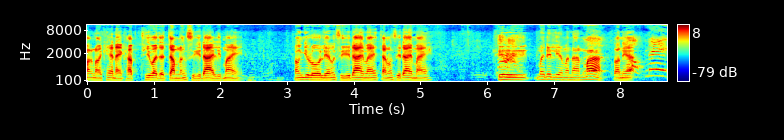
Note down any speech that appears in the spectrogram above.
มากน้อยแค่ไหนครับ ที่ว่าจะจำหนังสือได้หรือไม่ น้องยูโรเรียนหนังสือได้ไหมจำหนังสือได้ไหมคือไม่ได้เรียนมานานมากตอนเนี้ย บอกเลข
